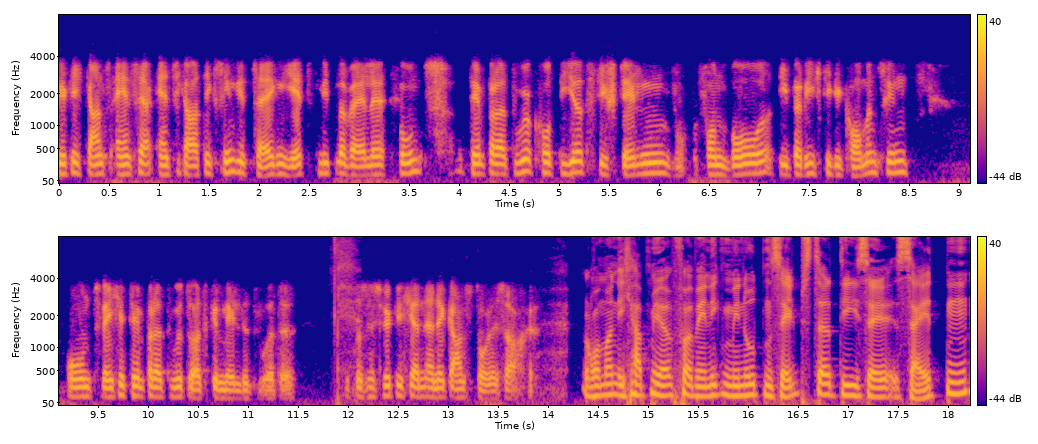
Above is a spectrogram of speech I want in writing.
wirklich ganz einzigartig sind. Die zeigen jetzt mittlerweile bunt temperaturkodiert die Stellen, von wo die Berichte gekommen sind und welche Temperatur dort gemeldet wurde. Das ist wirklich eine, eine ganz tolle Sache. Roman, ich habe mir vor wenigen Minuten selbst äh, diese Seiten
